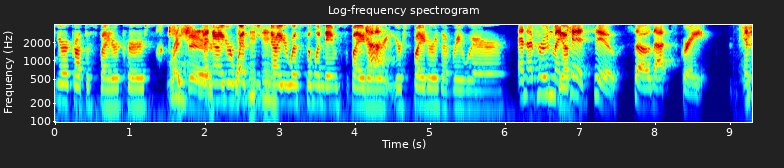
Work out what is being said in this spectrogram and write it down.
you're got the spider curse. right there And now you're with Mm-mm. now you're with someone named Spider. Yeah. Your spiders everywhere. And I've ruined my Yep. kid too, so that's great. And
